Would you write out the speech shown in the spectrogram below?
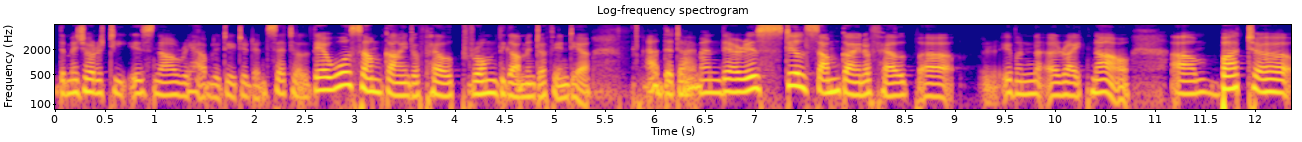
the majority is now rehabilitated and settled. There was some kind of help from the government of India at the time, and there is still some kind of help uh, even uh, right now. Um, but uh,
